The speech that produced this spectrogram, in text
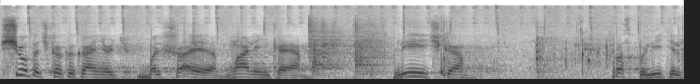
щеточка какая-нибудь большая, маленькая, леечка, распылитель.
